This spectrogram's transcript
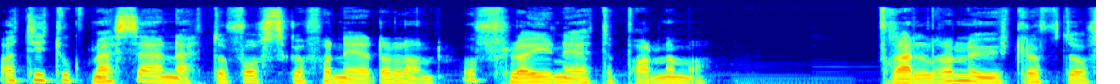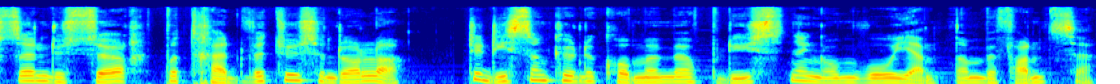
at de tok med seg en etterforsker fra Nederland og fløy ned til Panama. Foreldrene utløfte også en dusør på 30 000 dollar til de som kunne komme med opplysninger om hvor jentene befant seg.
